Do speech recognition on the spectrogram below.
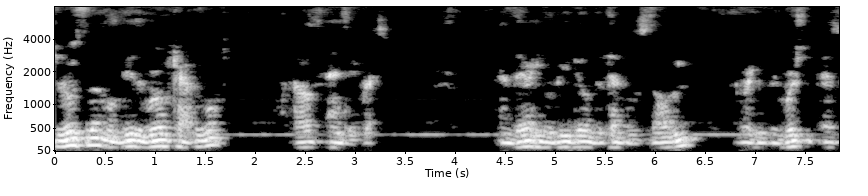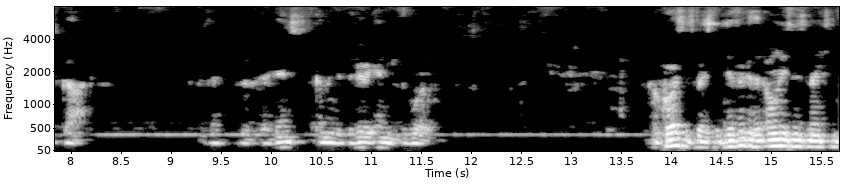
Jerusalem will be the world capital of Antichrist. And there he will rebuild the temple of Solomon, where he will be worshipped as God. The, the events coming at the very end of the world. Of course, it's very significant that only since 1948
